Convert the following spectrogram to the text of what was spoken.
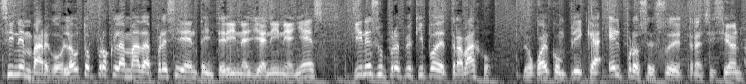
Sin embargo, la autoproclamada presidenta interina Yanine Añez tiene su propio equipo de trabajo, lo cual complica el proceso de transición.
